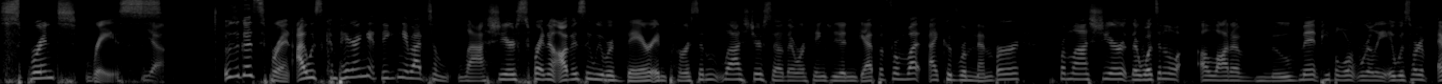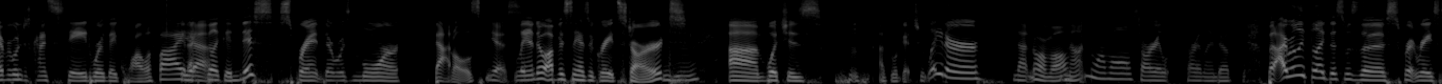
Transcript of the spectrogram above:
sprint race. Yeah. It was a good sprint. I was comparing it, thinking about it to last year's sprint. Now, obviously, we were there in person last year, so there were things we didn't get. But from what I could remember from last year, there wasn't a, a lot of movement. People weren't really, it was sort of everyone just kind of stayed where they qualified. I feel like in this sprint, there was more battles. yes. Lando obviously has a great start, Mhm. um, which is, as we'll get to later, Not normal. not normal. Sorry, sorry, Lando. But I really feel like this was the sprint race.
